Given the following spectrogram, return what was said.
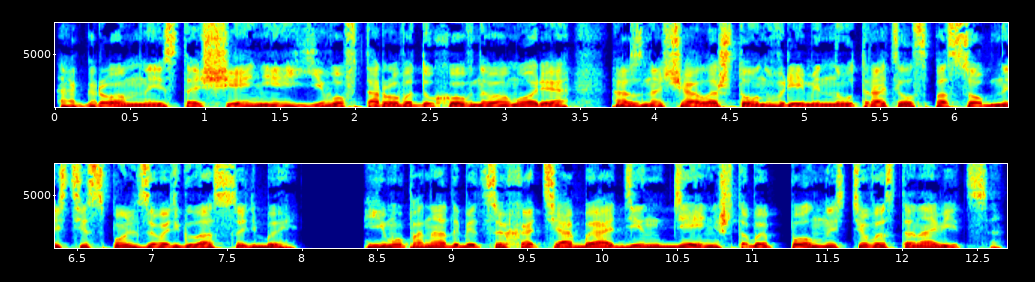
Огромное истощение его второго духовного моря означало, что он временно утратил способность использовать глаз судьбы. Ему понадобится хотя бы один день, чтобы полностью восстановиться.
